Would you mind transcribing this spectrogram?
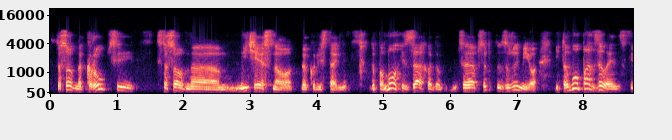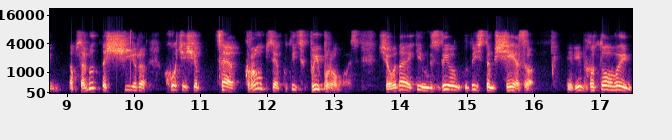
стосовно корупції, стосовно нечесного використання допомоги з заходу, це абсолютно зрозуміло. І тому пан Зеленський абсолютно щиро хоче, щоб ця корупція кудись випарувалась, що вона якимось дивом кудись там щезла. І він готовий.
